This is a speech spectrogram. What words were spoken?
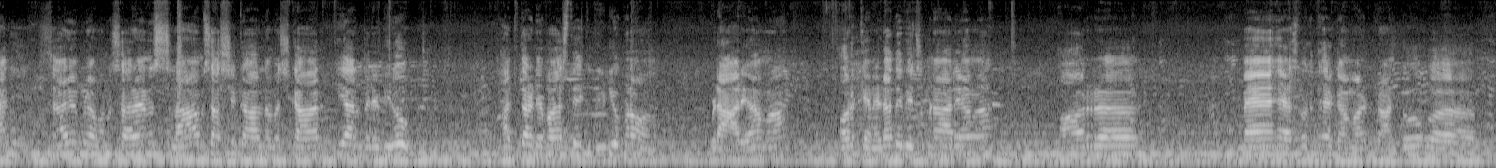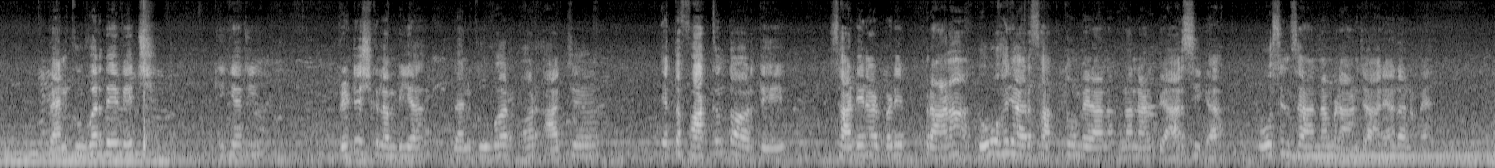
ਹਾਂਜੀ, ਸਾਰੇ ਭਰਾਵਾਂ ਨੂੰ, ਸਾਰਿਆਂ ਨੂੰ ਸਲਾਮ, ਸਤਿ ਸ਼੍ਰੀ ਅਕਾਲ, ਨਮਸਕਾਰ। ਕੀ ਹਾਲ ਮੇਰੇ ਵੀਰੋ? ਅੱਜ ਤੁਹਾਡੇ ਵਾਸਤੇ ਇੱਕ ਵੀਡੀਓ ਬਣਾਉਣ, ਬਣਾ ਰਿਹਾ ਵਾਂ ਔਰ ਕੈਨੇਡਾ ਦੇ ਵਿੱਚ ਬਣਾ ਰਿਹਾ ਵਾਂ ਔਰ ਮੈਂ ਇਸ ਵਕਤ ਹੈਗਾ ਵਾਂ ਟੋਰਾਂਟੋ ਵੈਨਕੂਵਰ ਦੇ ਵਿੱਚ। ਠੀਕ ਹੈ ਜੀ? ਬ੍ਰਿਟਿਸ਼ ਕੋਲੰਬੀਆ, ਵੈਨਕੂਵਰ ਔਰ ਅੱਜ ਇਤਫਾਕਨ ਤੌਰ ਤੇ ਸਾਡੇ ਨਾਲ ਬੜੇ ਪੁਰਾਣਾ 2007 ਤੋਂ ਮੇਰਾ ਉਹਨਾਂ ਨਾਲ ਪਿਆਰ ਸੀਗਾ। ਉਸ ਇਨਸਾਨ ਨਾਲ ਮਿਲਾਉਣ ਜਾ ਰਿਹਾ ਤੁਹਾਨੂੰ ਮੈਂ।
